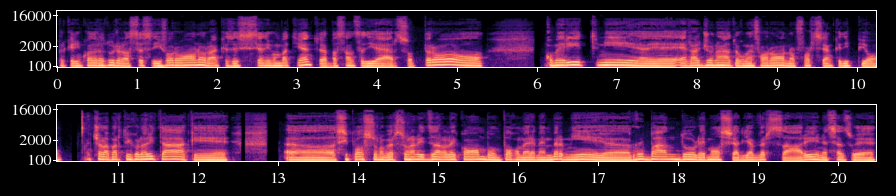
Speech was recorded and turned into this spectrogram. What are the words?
perché l'inquadratura è la stessa di For Honor anche se il sistema di combattimento è abbastanza diverso però come ritmi è, è ragionato come For Honor forse anche di più. C'è la particolarità che eh, si possono personalizzare le combo un po' come Remember Me eh, rubando le mosse agli avversari nel senso che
